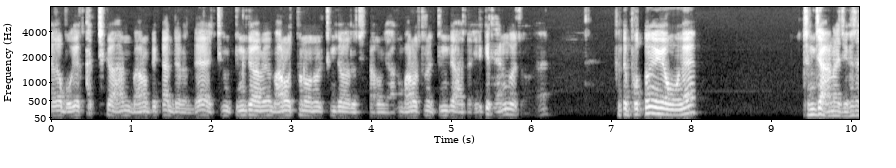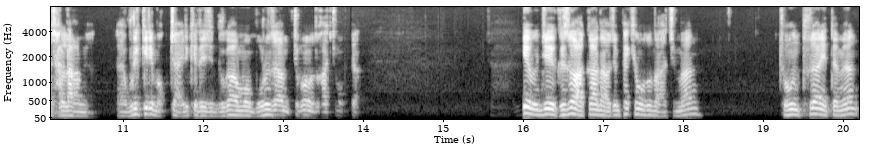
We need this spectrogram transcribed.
내가 목에 가치가 한 만 원밖에 안 되는데 지금 증자하면 만 오천 원을 증자받을 수 있다고 야, 만 오천 원 증자하자 이렇게 되는 거죠. 예? 근데 보통의 경우에 증자 안 하지. 회사 잘 나가면 야, 우리끼리 먹자 이렇게 되지. 누가 뭐 모르는 사람 집어넣어서 같이 먹자. 이게 이제 그래서 아까 나오신 패킹오도 나왔지만 좋은 투자는 있다면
